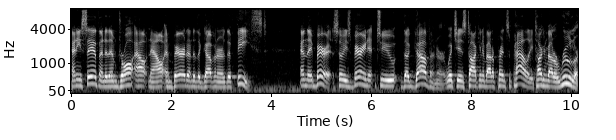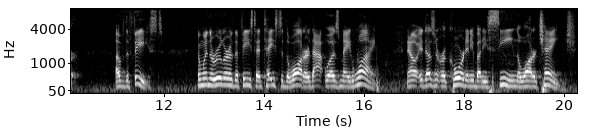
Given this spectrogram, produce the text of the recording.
And he saith unto them, Draw out now and bear it unto the governor of the feast. And they bear it. So he's bearing it to the governor, which is talking about a principality, talking about a ruler of the feast. And when the ruler of the feast had tasted the water, that was made wine. Now, it doesn't record anybody seeing the water change.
